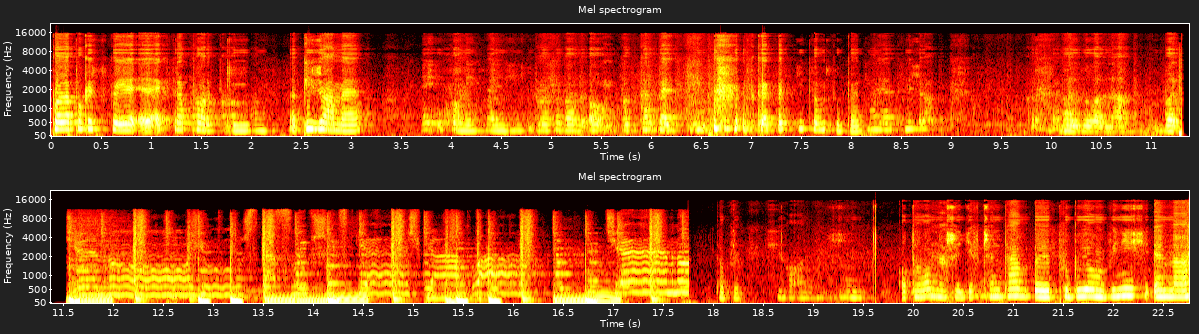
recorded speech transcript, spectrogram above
Pola, pokaż swoje e, ekstra portki. Piżamę. Ej, ucho mnie spędzi. Proszę bardzo, o, o skarpetki. skarpetki są super. Moja piżama. Bardzo ładna. Bardzo Ciemno już, zgasły wszystkie światła Ciemno Dobrze. cicho, ale trzymaj. Oto nasze dziewczęta y, próbują wynieść y, na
